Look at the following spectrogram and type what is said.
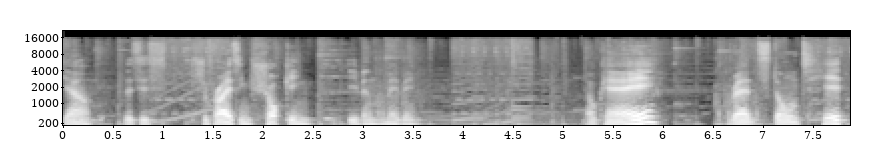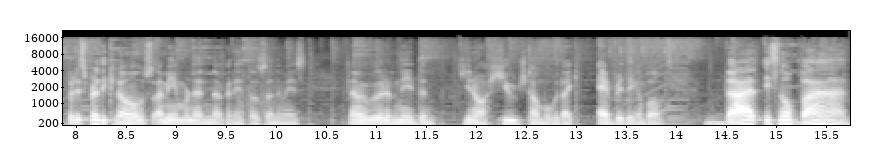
Yeah, this is surprising, shocking even, maybe. Okay. Reds don't hit, but it's pretty close. I mean, we're not, not gonna hit those anyways. Then we would have needed, you know, a huge tumble with like everything above. That is not bad.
